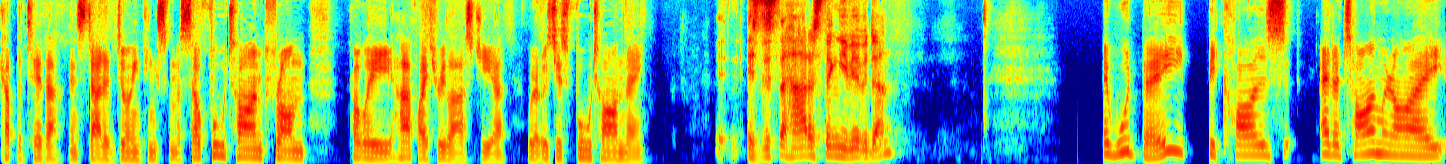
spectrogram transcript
cut the tether and started doing things for myself full time from probably halfway through last year, where it was just full time me. Is this the hardest thing you've ever done? It would be because at a time when I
